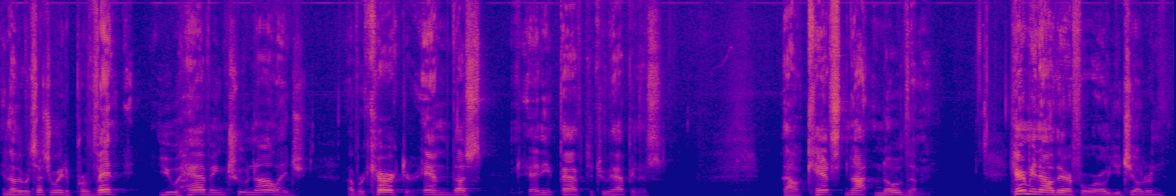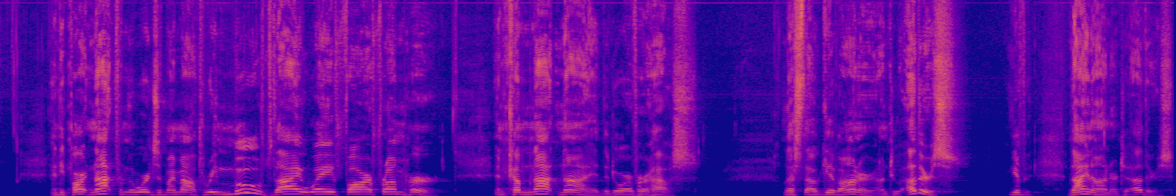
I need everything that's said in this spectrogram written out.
in other words, such a way to prevent you having true knowledge of her character and thus any path to true happiness. Thou canst not know them. Hear me now, therefore, O you children, and depart not from the words of my mouth. Remove thy way far from her, and come not nigh the door of her house, lest thou give honor unto others, give thine honor to others,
